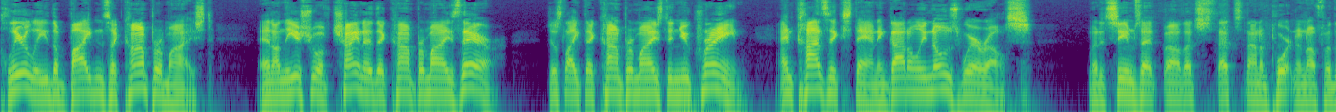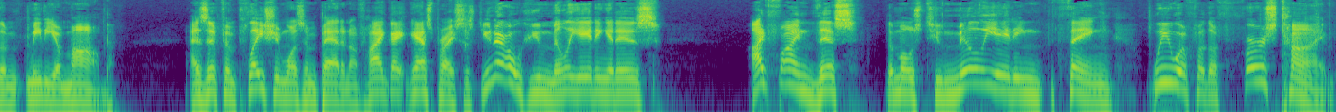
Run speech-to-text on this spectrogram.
Clearly the Bidens are compromised. And on the issue of China, they're compromised there, just like they're compromised in Ukraine and Kazakhstan and God only knows where else. But it seems that, well, that's, that's not important enough for the media mob. As if inflation wasn't bad enough. High gas prices. Do you know how humiliating it is? I find this the most humiliating thing. We were for the first time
